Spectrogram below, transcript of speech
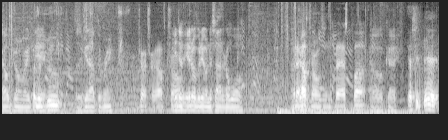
Out drone right from the there. Let's get out the ring. Got your health Hit, drone. the, hit over there on the side of the wall. Oh, that health drone was in the bad spot. Oh, okay. Yes, it did.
